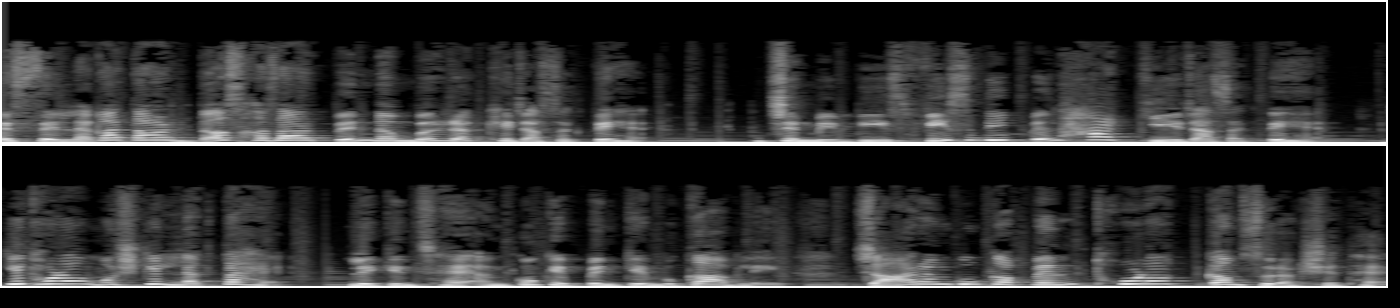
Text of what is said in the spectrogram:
इससे लगातार दस हज़ार पिन नंबर रखे जा सकते हैं, जिनमें बीस फ़ीसदी पिन हैक किए जा सकते हैं। ये थोड़ा मुश्किल लगता है, लेकिन छह अंकों के पिन के मुकाबले चार अंकों का पिन थोड़ा कम सुरक्षित है।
